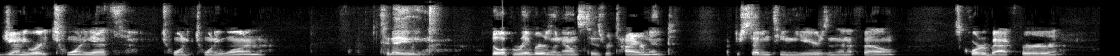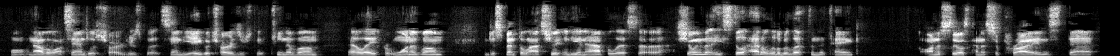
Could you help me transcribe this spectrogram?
January 20th, 2021. Today, Philip Rivers announced his retirement after 17 years in the NFL. He's quarterback for, well, now the Los Angeles Chargers, but San Diego Chargers, 15 of them, LA for one of them. And just spent the last year in Indianapolis, uh, showing that he still had a little bit left in the tank honestly, I was kind of surprised that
